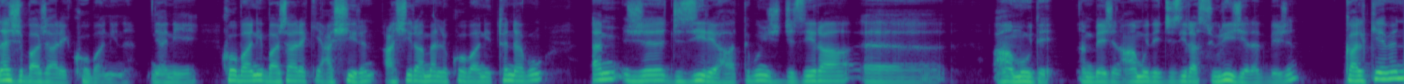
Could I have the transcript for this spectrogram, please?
نەژ باژارێک کۆبانینە ینی کۆبانی باژارێکی عشیرن عشیرا مە لە کۆبانی تنەبوو ئەم ژ جززیرێ هاتبوون جززیرا ئامودێ ئەم بێژن ئامودەی جززیرا سووری ژێرت بێژن کالکێون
